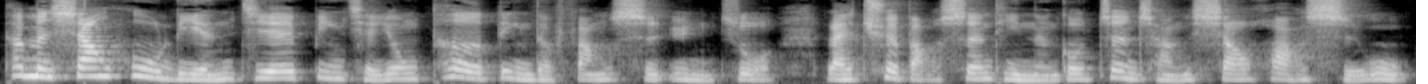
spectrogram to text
它们相互连接，并且用特定的方式运作，来确保身体能够正常消化食物。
